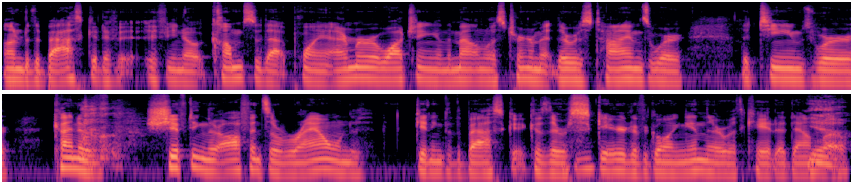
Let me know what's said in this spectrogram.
under the basket if it, if you know it comes to that point. I remember watching in the Mountain West tournament there was times where the teams were kind of shifting their offense around getting to the basket because they were scared of going in there with Queta down Yeah. low.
